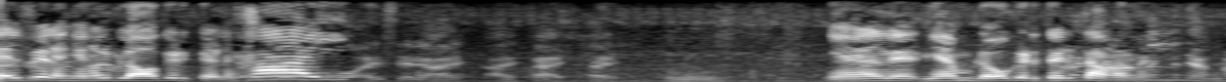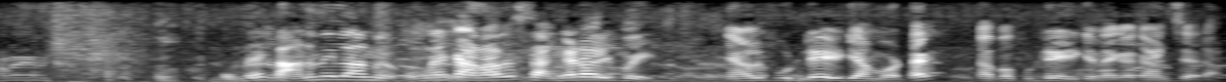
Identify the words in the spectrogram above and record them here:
സെൽഫി അല്ല ഞങ്ങൾ വ്ലോഗ് എടുക്കാണ്. ഹായ് ഞാൻ ഞാൻ ബ്ലോഗ് എടുത്തെടുത്താ വന്നെ. ഉമ്മയെ കാണുന്നില്ലാന്ന്. ഉമ്മയെ കാണാതെ സങ്കടമായി പോയി ഞങ്ങൾ ഫുഡ് കഴിക്കാൻ പോട്ടെ. അപ്പൊ ഫുഡ് കഴിക്കുന്നൊക്കെ കാണിച്ചു തരാം.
